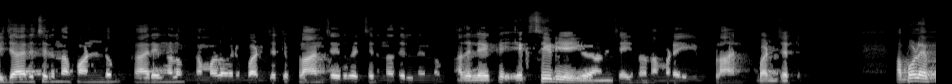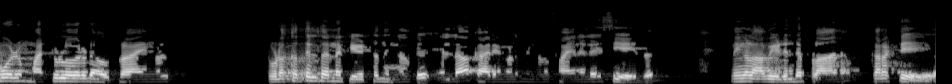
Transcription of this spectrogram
വിചാരിച്ചിരുന്ന ഫണ്ടും കാര്യങ്ങളും നമ്മൾ ഒരു ബഡ്ജറ്റ് പ്ലാൻ ചെയ്ത് വെച്ചിരുന്നതിൽ നിന്നും അതിലേക്ക് എക്സീഡ് ചെയ്യുകയാണ് ചെയ്യുന്നത് നമ്മുടെ ഈ പ്ലാൻ ബഡ്ജറ്റ് അപ്പോൾ എപ്പോഴും മറ്റുള്ളവരുടെ അഭിപ്രായങ്ങൾ തുടക്കത്തിൽ തന്നെ കേട്ട് നിങ്ങൾക്ക് എല്ലാ കാര്യങ്ങളും നിങ്ങൾ ഫൈനലൈസ് ചെയ്ത് നിങ്ങൾ ആ വീടിന്റെ പ്ലാന് കറക്റ്റ് ചെയ്യുക.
